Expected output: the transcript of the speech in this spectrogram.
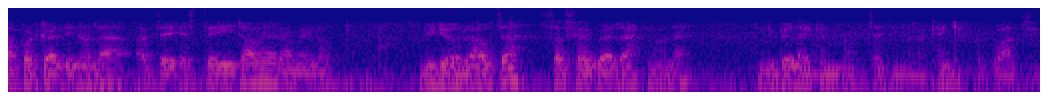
सपोर्ट गरिदिनु होला। अझै यस्तै रमाइलो रमाइलो भिडियोहरू आउँछ सब्सक्राइब गरेर राख्नु होला। अनि बेल आइकन बचाइदिनु होला। थ्याङ्क यू फर वाचिङ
